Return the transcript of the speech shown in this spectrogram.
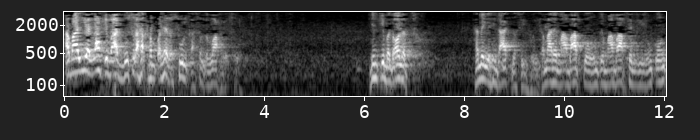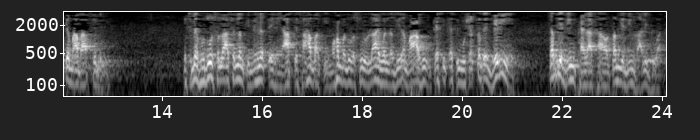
اب آئیے اللہ کے بعد دوسرا حق ہم پر ہے رسول کا صلی اللہ علیہ وسلم۔ جن کی بدولت ہمیں یہ ہدایت نصیب ہوئی، ہمارے ماں باپ کو، ان کے ماں باپ سے ملی، ان کو ان کے ماں باپ سے ملی۔ اس میں حضور صلی اللہ علیہ وسلم کی محنتیں ہیں، آپ کے صحابہ کی، محمد رسول اللہ والنظیر معاہ کیسی کیسی مشقتیں جھیلی ہیں۔ تب یہ دین پھیلا تھا اور تب یہ دین غالب ہوا تھا۔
